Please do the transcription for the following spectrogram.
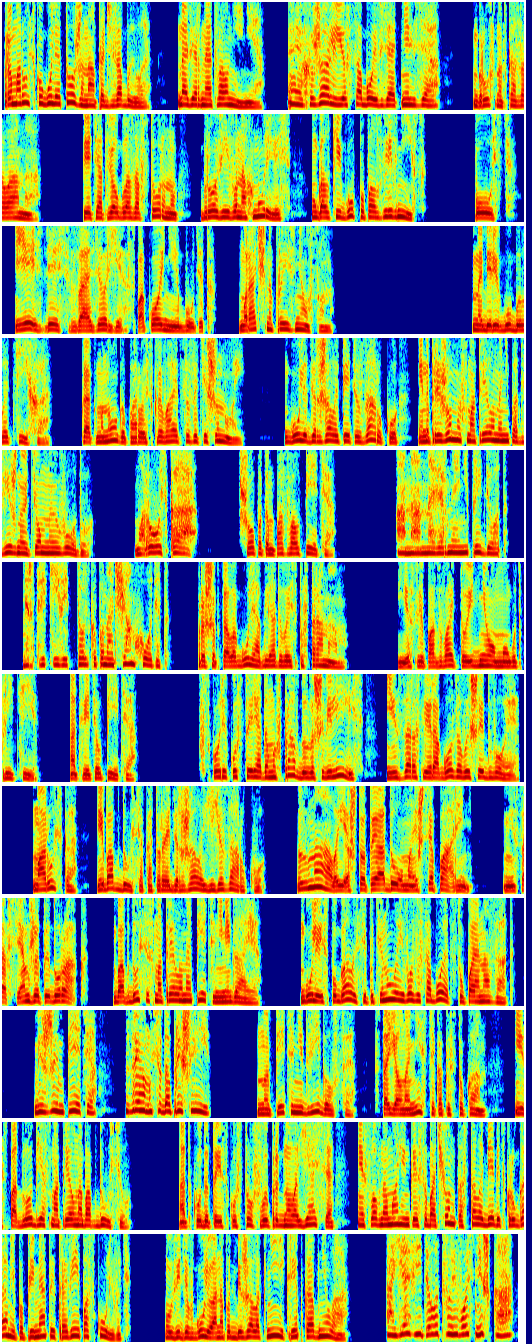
Про Маруську Гуля тоже напрочь забыла. Наверное, от волнения. «Эх, жаль, ее с собой взять нельзя», — грустно сказала она. Петя отвел глаза в сторону, брови его нахмурились, уголки губ поползли вниз. «Пусть, Ей здесь, в Заозерье, спокойнее будет», — мрачно произнес он. На берегу было тихо. Как много порой скрывается за тишиной. Гуля держала Петю за руку и напряженно смотрела на неподвижную темную воду. «Маруська!» — шепотом позвал Петя. «Она, наверное, не придет. Мертвяки ведь только по ночам ходят», — прошептала Гуля, оглядываясь по сторонам. «Если позвать, то и днем могут прийти», — ответил Петя. Вскоре кусты рядом и вправду зашевелились, и из зарослей рогоза вышли двое. Маруська и Бабдуся, которая держала ее за руку. «Знала я, что ты одумаешься, парень. Не совсем же ты дурак». Бабдуся смотрела на Петю, не мигая. Гуля испугалась и потянула его за собой, отступая назад. «Бежим, Петя! Зря мы сюда пришли!» Но Петя не двигался, стоял на месте, как истукан, и из-под лобья смотрел на бабдусю. Откуда-то из кустов выпрыгнула Яся и, словно маленькая собачонка, стала бегать кругами по примятой траве и поскуливать. Увидев Гулю, она подбежала к ней и крепко обняла. «А я видела твоего снежка.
